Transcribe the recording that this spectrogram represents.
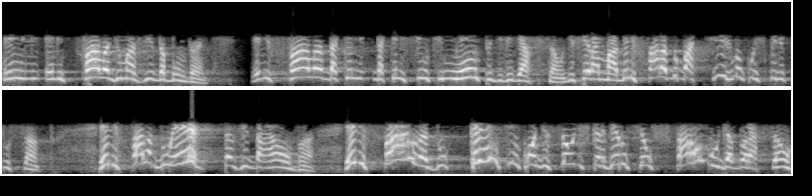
ele, ele fala de uma vida abundante. Ele fala daquele, daquele sentimento de filiação, de ser amado. Ele fala do batismo com o Espírito Santo. Ele fala do êxtase da alma. Ele fala do crente em condição de escrever o seu salmo de adoração.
